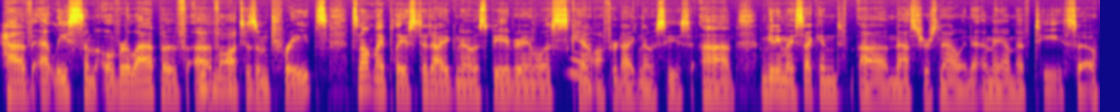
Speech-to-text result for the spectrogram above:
have at least some overlap of of Mm-hmm. autism traits, it's not my place to diagnose. Behavior analysts can't offer diagnoses. Um, I'm getting my second uh, master's now in MAMFT. So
